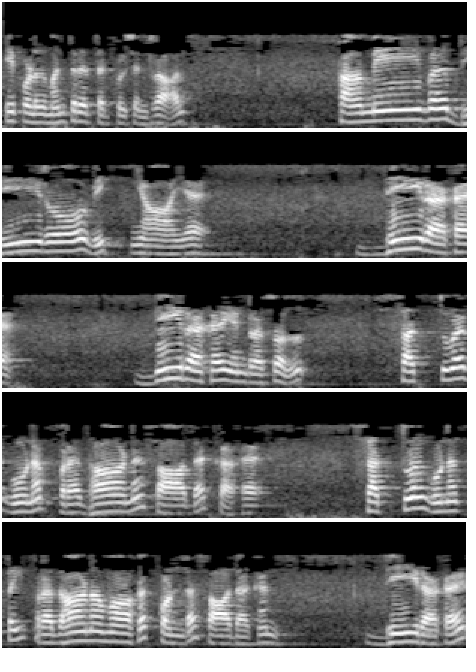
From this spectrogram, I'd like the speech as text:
இப்பொழுது மந்திரத்திற்குள் சென்றால் தமேவ தீரோ விஜாய தீரக. தீரக என்ற சொல் சத்துவ குண பிரதான சாதக சத்துவ குணத்தை பிரதானமாக கொண்ட சாதகன். தீரக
